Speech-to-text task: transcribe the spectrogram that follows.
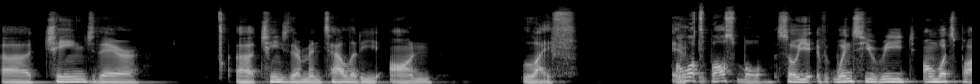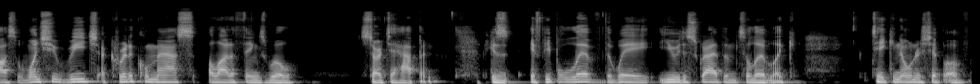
uh, change their uh, change their mentality on life. On what's possible. So you, if, once you reach on what's possible, once you reach a critical mass, a lot of things will start to happen. Because if people live the way you describe them to live, like taking ownership of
